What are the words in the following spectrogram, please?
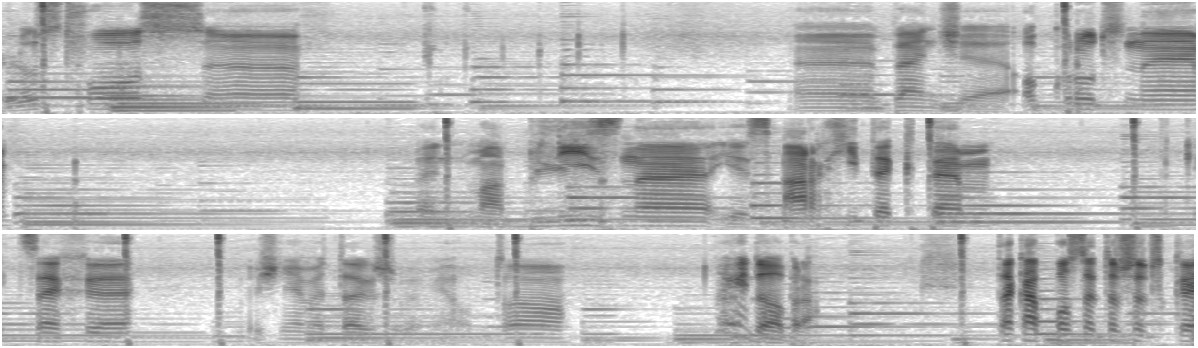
Lustfus. E, e, będzie okrutny. Ma bliznę, jest architektem. Takie cechy. Weźmiemy tak, żeby miał to. No i dobra. Taka postać troszeczkę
